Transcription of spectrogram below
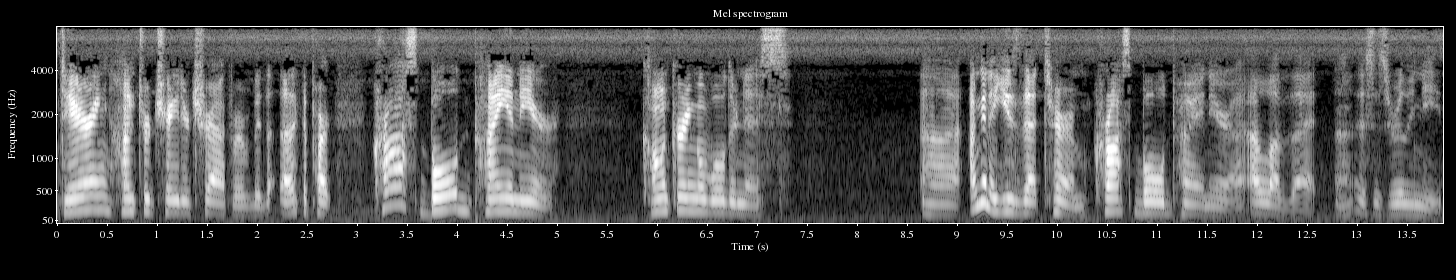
daring hunter, trader, trapper, but I like the part cross bold pioneer, conquering a wilderness uh, I'm going to use that term, cross-bold pioneer. I, I love that. Uh, this is really neat.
